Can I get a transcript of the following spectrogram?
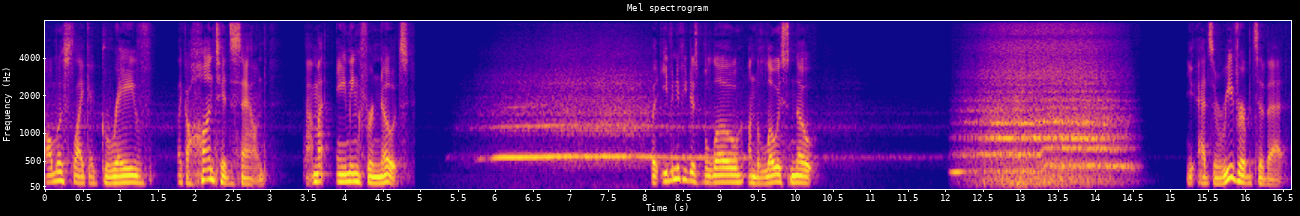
almost like a grave, like a haunted sound. I'm not aiming for notes. But even if you just blow on the lowest note, you add some reverb to that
